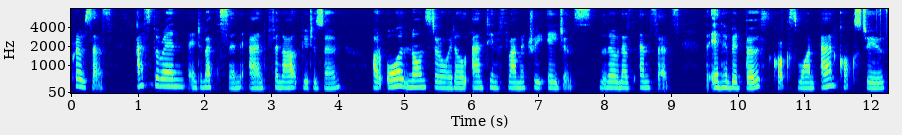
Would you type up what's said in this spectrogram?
process Aspirin, indomethacin, and phenylbutazone are all non-steroidal anti-inflammatory agents known as NSAIDs that inhibit both COX-1 and COX-2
